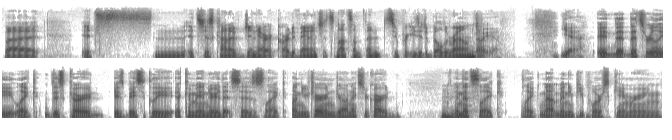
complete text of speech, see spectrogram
but it's mm, it's just kind of generic card advantage. It's not something super easy to build around. Oh yeah, yeah. It, that that's really like this card is basically a commander that says like on your turn draw an extra card, Mhm. and that's like like not many people are scammering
